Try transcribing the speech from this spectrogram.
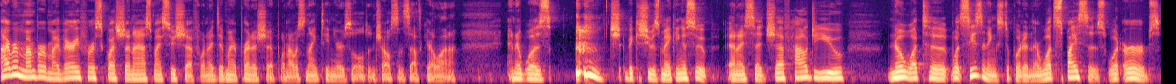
I remember my very first question I asked my sous chef when I did my apprenticeship when I was 19 years old in Charleston, South Carolina. And it was because she was making a soup. And I said, Chef, how do you know what to, what seasonings to put in there? What spices, what herbs?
